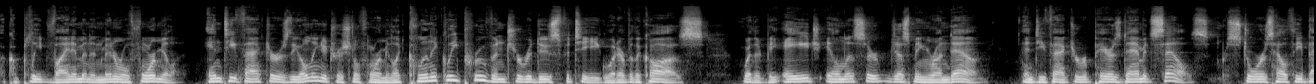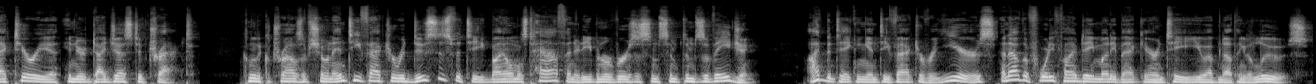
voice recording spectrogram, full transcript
a complete vitamin and mineral formula. NT Factor is the only nutritional formula clinically proven to reduce fatigue, whatever the cause, whether it be age, illness, or just being run down. NT Factor repairs damaged cells, restores healthy bacteria in your digestive tract. Clinical trials have shown NT factor reduces fatigue by almost half and it even reverses some symptoms of aging. I've been taking NT factor for years, and now the 45 day money back guarantee, you have nothing to lose.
